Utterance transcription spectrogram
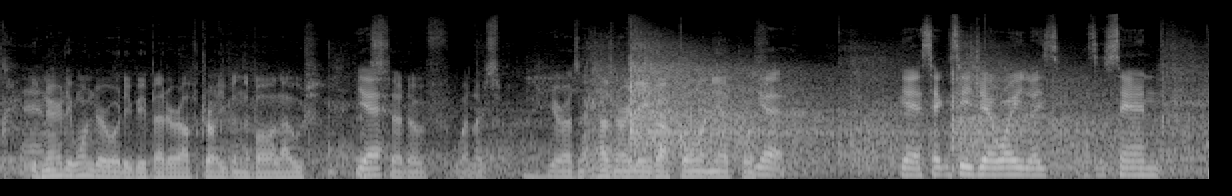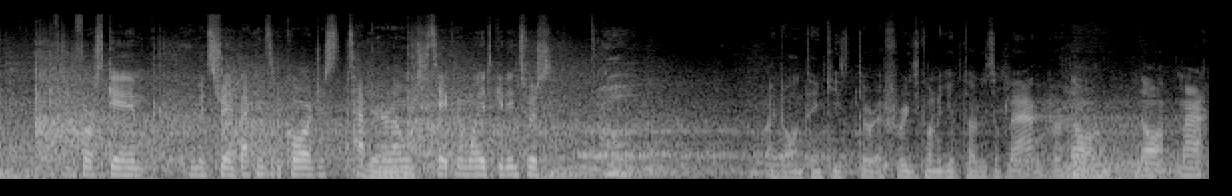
Um, You'd nearly wonder would he be better off driving the ball out Yeah. instead of well, I s- he hasn't, hasn't really got going yet, but Yeah. Yeah, second CJ a while, as, as I was saying, the first game, he went straight back into the court, just tapping Yeah. around, just taking a while to get into it. I don't think he's the referee's going to give that as a play. Mark. over. No, no, Mark.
